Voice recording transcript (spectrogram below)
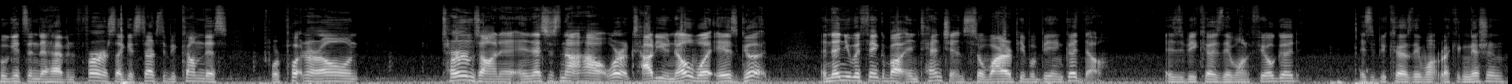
who gets into heaven first? Like, it starts to become this we're putting our own terms on it, and that's just not how it works. How do you know what is good? And then you would think about intentions. So, why are people being good though? Is it because they want to feel good? Is it because they want recognition,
